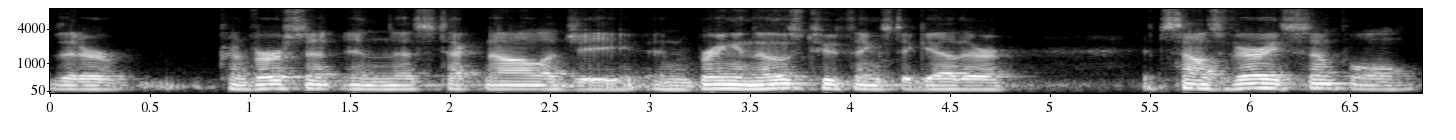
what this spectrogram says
that are conversant in this technology and bringing those two things together. It sounds very simple,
